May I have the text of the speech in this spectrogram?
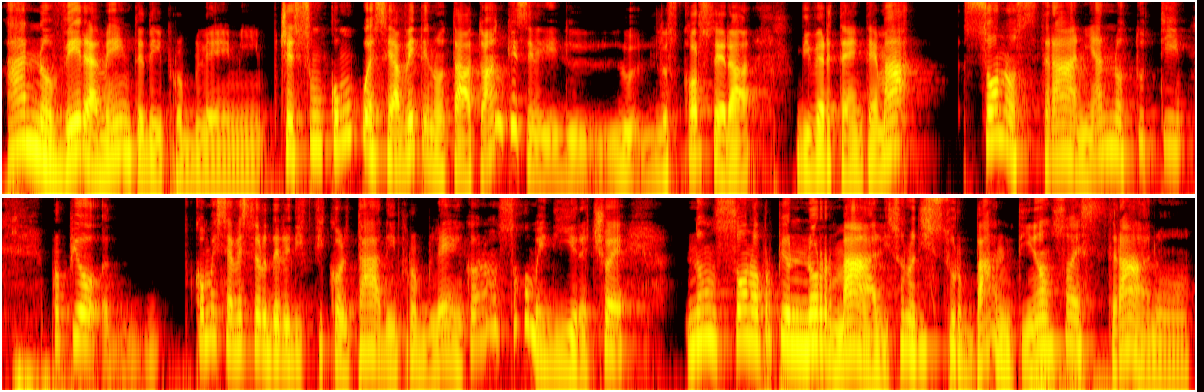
hanno veramente dei problemi. Cioè, sono comunque, se avete notato, anche se lo scorso era divertente, ma sono strani, hanno tutti proprio come se avessero delle difficoltà, dei problemi, non so come dire, cioè non sono proprio normali, sono disturbanti, non so, è strano.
